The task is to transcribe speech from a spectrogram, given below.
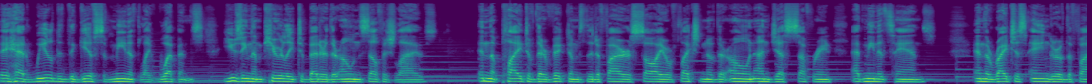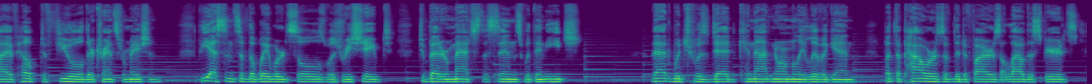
They had wielded the gifts of Menoth like weapons, using them purely to better their own selfish lives. In the plight of their victims, the Defiers saw a reflection of their own unjust suffering at Menoth's hands, and the righteous anger of the five helped to fuel their transformation. The essence of the wayward souls was reshaped to better match the sins within each. That which was dead cannot normally live again, but the powers of the Defiers allowed the spirits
